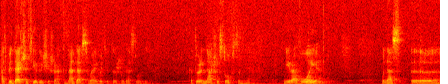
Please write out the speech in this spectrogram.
А теперь дальше следующий шаг. Надо осваивать это богословие, которое наше собственное, мировое. У нас э,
